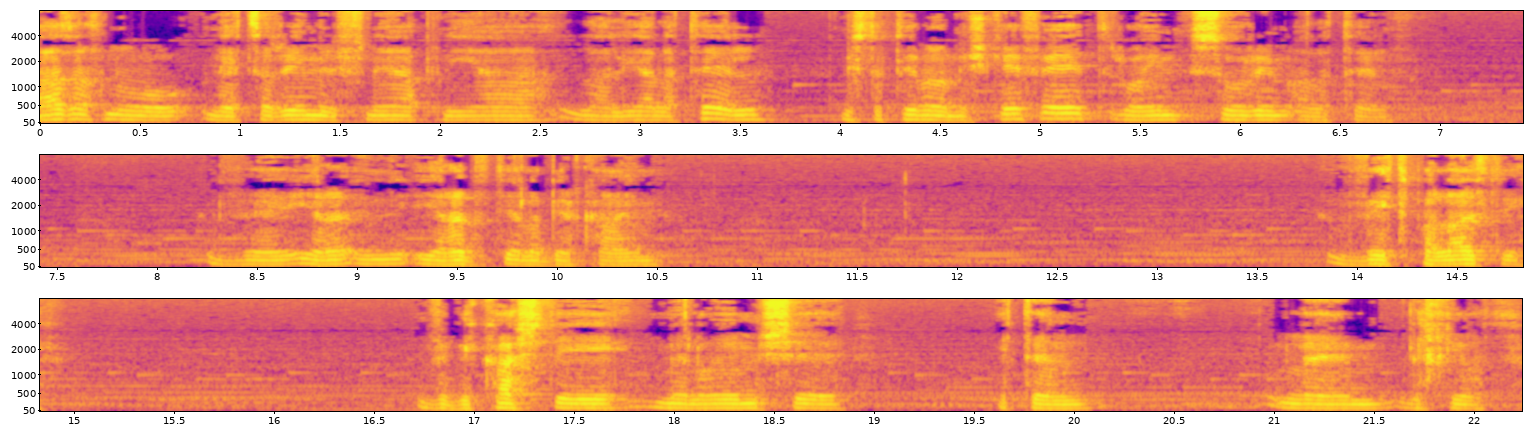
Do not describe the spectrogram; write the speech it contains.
ואז אנחנו נעצרים לפני הפנייה לעלייה לתל, מסתכלים על המשקפת, רואים סורים על התל. וירדתי על הברכיים. והתפללתי. וביקשתי מאלוהים שייתן להם לחיות.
